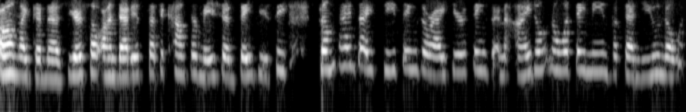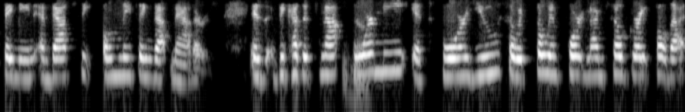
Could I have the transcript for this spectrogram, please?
Oh my goodness, you're so on. That is such a confirmation. Thank you. See, sometimes I see things or I hear things and I don't know what they mean, but then you know what they mean, and that's the only thing that matters. Is because it's not for yeah. me, it's for you. So it's so important. I'm so grateful that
